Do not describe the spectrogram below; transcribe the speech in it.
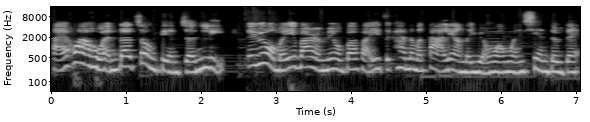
白话文的重点整理，因为我们一般人没有办法一直看那么大量的原文文献，对不对？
